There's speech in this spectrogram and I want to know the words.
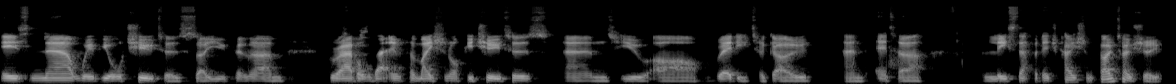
is now with your tutors. So you can um, grab all that information off your tutors and you are ready to go and enter Lee Stafford Education photo shoot.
